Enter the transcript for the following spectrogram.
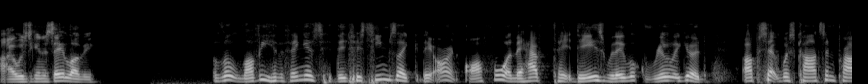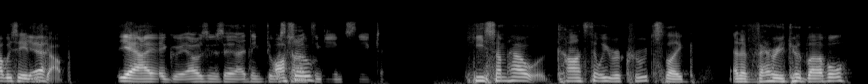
I was gonna say Lovie. Although Lovie, the thing is, they, his teams like they aren't awful, and they have ta days where they look really good. Upset Wisconsin probably saved Yeah. his job. Yeah, I agree. I was gonna say I think the Also- Wisconsin game saved him. He somehow constantly recruits like at a very good level,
